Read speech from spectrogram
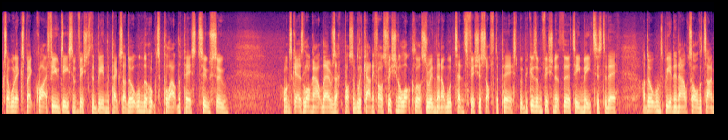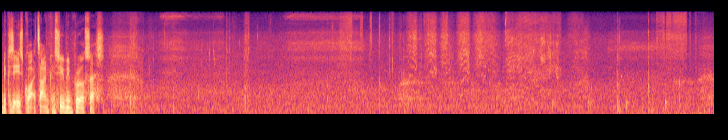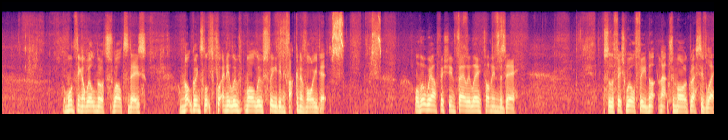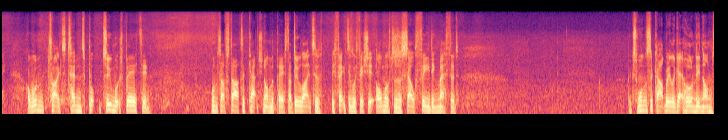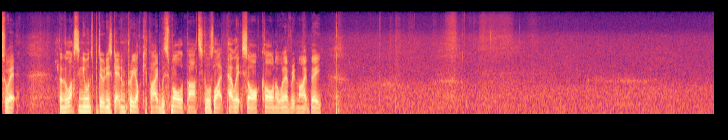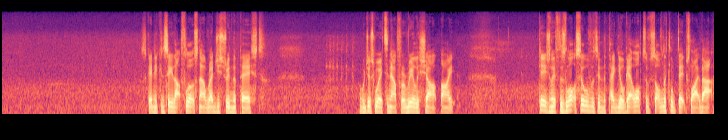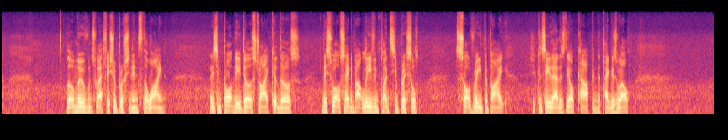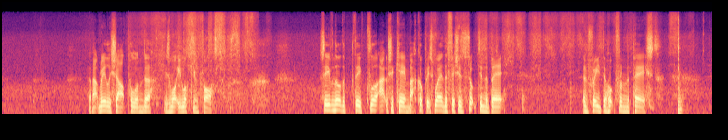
because I would expect quite a few decent fish to be in the peg so I don't want the hook to pull out the paste too soon. I want to get as long out there as I possibly can. If I was fishing a lot closer in then I would tend to fish a softer paste but because I'm fishing at 13 metres today I don't want to be in and out all the time because it is quite a time consuming process. And one thing I will note as well today is I'm not going to look to put any loose, more loose feed in if I can avoid it. Although we are fishing fairly late on in the day, so the fish will feed not naturally more aggressively, I wouldn't try to tend to put too much bait in once I've started catching on the paste, I do like to effectively fish it almost as a self-feeding method. Because once the carp really get honed in onto it, then the last thing you want to be doing is getting them preoccupied with smaller particles like pellets or corn or whatever it might be. So again you can see that float's now registering the paste. And we're just waiting now for a really sharp bite. Occasionally if there's a lot of silvers in the peg you'll get a lot of sort of little dips like that. Little movements where fish are brushing into the line. It's important that you don't strike at those. This is what I was saying about leaving plenty of bristle to sort of read the bite. As you can see there, there's the odd carp in the peg as well. And that really sharp pull under is what you're looking for. So even though the, the float actually came back up, it's where the fish has sucked in the bait and freed the hook from the paste.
